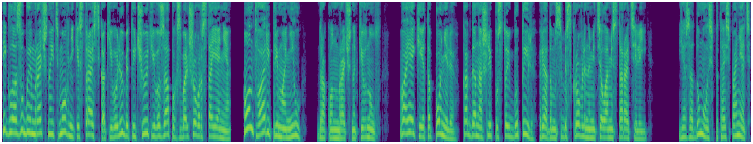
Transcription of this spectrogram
И глазубые мрачные тьмовники страсть, как его любят, и чуют его запах с большого расстояния. Он твари приманил. Дракон мрачно кивнул. Вояки это поняли, когда нашли пустой бутыль рядом с обескровленными телами старателей. Я задумалась, пытаясь понять,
